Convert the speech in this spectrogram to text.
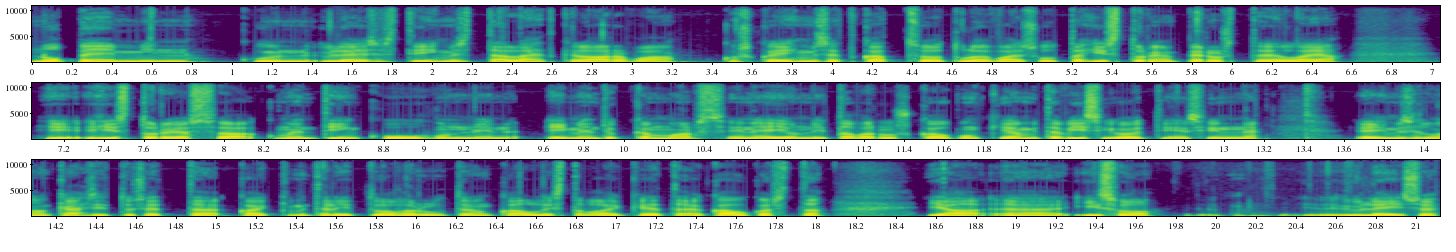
nopeammin kuin yleisesti ihmiset tällä hetkellä arvaa, koska ihmiset katsoo tulevaisuutta historian perusteella ja historiassa, kun mentiin kuuhun, niin ei mentykään Marsiin, ei ole niitä avaruuskaupunkia, mitä visioitiin sinne. Ihmisillä on käsitys, että kaikki, mitä liittyy avaruuteen, on kallista, vaikeaa ja kaukasta ja ää, iso yleisö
